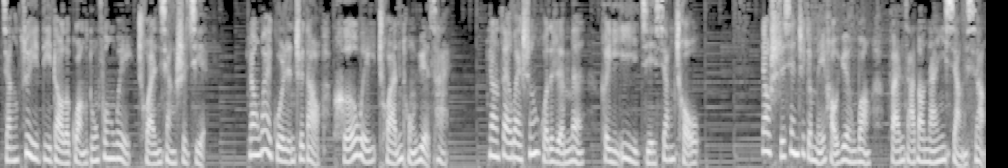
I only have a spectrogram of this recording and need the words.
将最地道的广东风味传向世界，让外国人知道何为传统粤菜，让在外生活的人们可以一解乡愁。要实现这个美好愿望，繁杂到难以想象。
